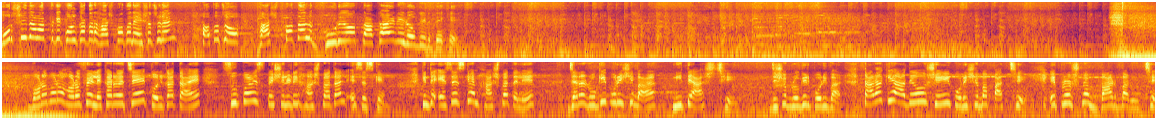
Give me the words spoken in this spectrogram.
মুর্শিদাবাদ থেকে কলকাতার হাসপাতালে এসেছিলেন অথচ হাসপাতাল ঘুরেও তাকায়নি রোগীর দেখে। বড় বড় হরফে লেখা রয়েছে কলকাতায় সুপার স্পেশালিটি হাসপাতাল এসএসকেম কিন্তু এসএসকেম হাসপাতালে যারা রোগী পরিষেবা নিতে আসছে যেসব রোগীর পরিবার, তারা কি আদেও সেই পরিষেবা পাচ্ছে? এ প্রশ্ন বারবার উঠছে।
